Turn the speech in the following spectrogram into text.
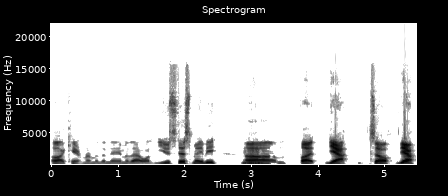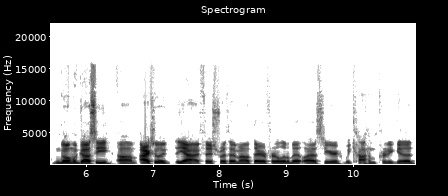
oh, I can't remember the name of that one, Eustis maybe. mhm. Um, but yeah, so yeah, I'm going with Gussie. Um, actually, yeah, I fished with him out there for a little bit last year. We caught him pretty good.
